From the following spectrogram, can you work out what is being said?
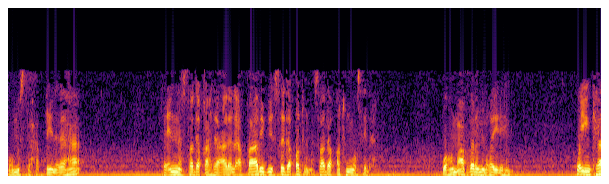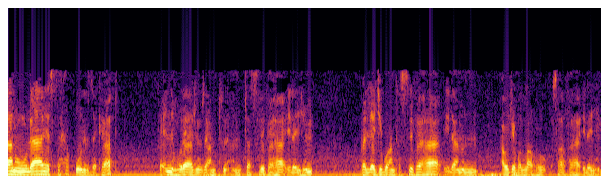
ومستحقين لها فإن الصدقة على الأقارب صدقة صدقة وصلة وهم أفضل من غيرهم. وإن كانوا لا يستحقون الزكاة فإنه لا يجوز أن تصرفها إليهم بل يجب أن تصرفها إلى من أوجب الله صرفها إليهم.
